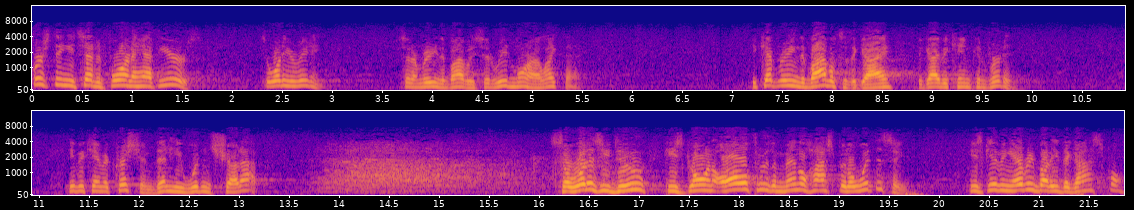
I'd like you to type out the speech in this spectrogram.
First thing he'd said in four and a half years. So what are you reading? He said, I'm reading the Bible. He said, Read more. I like that. He kept reading the Bible to the guy. The guy became converted. He became a Christian. Then he wouldn't shut up. So what does he do? He's going all through the mental hospital witnessing. He's giving everybody the gospel.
